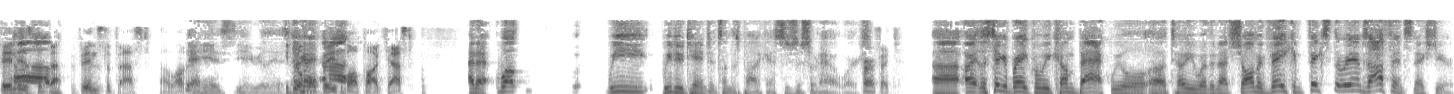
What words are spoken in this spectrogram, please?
Vin is um, the best. Vin's the best. I love yeah, it. Yeah, he is. Yeah, he really is. He do okay, a whole baseball uh, podcast. I know. Well, we we do tangents on this podcast. It's just sort of how it works. Perfect. Uh, all right, let's take a break. When we come back, we will uh, tell you whether or not Sean McVay can fix the Rams offense next year.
